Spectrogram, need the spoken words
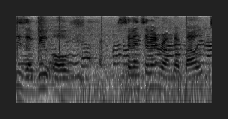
this is a view of 77 roundabout.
